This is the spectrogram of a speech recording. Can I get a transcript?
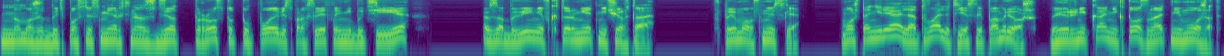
Но, может быть, после смерти нас ждет просто тупое беспросветное небытие, забвение, в котором нет ни черта. В прямом смысле. Может, они реально отвалят, если помрешь. Наверняка никто знать не может.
